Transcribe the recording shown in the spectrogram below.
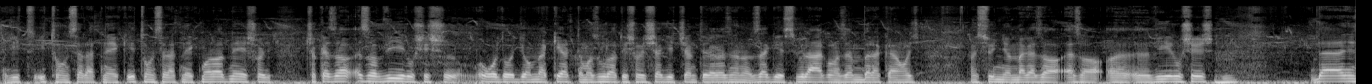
hogy itt, itthon, szeretnék, itthon szeretnék maradni, és hogy csak ez a, ez a vírus is oldódjon meg, kértem az urat is, hogy segítsen tényleg ezen az egész világon, az embereken, hogy, hogy szűnjön meg ez a, ez a, vírus is. Uh-huh. De én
